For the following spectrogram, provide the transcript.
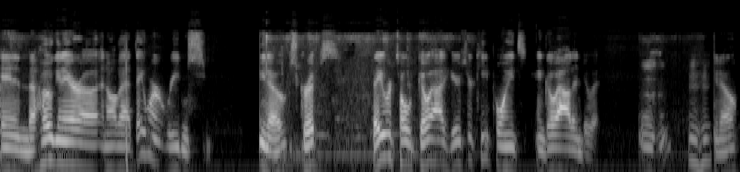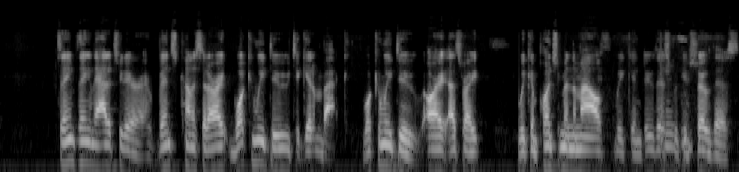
in the Hogan era and all that, they weren't reading, you know, scripts. They were told, "Go out. Here's your key points, and go out and do it." Mm-hmm. Mm-hmm. You know, same thing in the Attitude Era. Vince kind of said, "All right, what can we do to get them back? What can we do? All right, that's right. We can punch them in the mouth. We can do this. We can show this."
